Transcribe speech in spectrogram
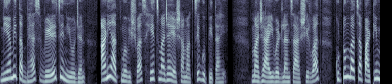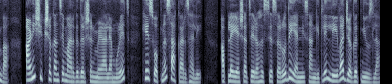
नियमित अभ्यास वेळेचे नियोजन आणि आत्मविश्वास हेच माझ्या यशामागचे गुपित आहे. माझ्या आईवडिलांचा आशीर्वाद कुटुंबाचा पाठिंबा आणि शिक्षकांचे मार्गदर्शन मिळाल्यामुळेच हे स्वप्न साकार झाले. आपल्या यशाचे रहस्य सरोदे यांनी सांगितले लेवा जगत न्यूजला.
